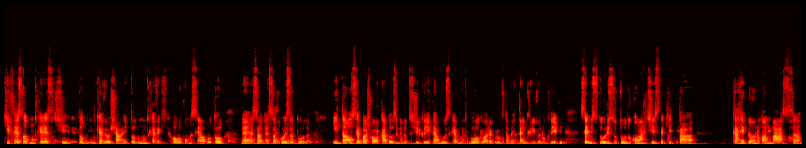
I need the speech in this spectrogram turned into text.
que fez todo mundo querer assistir. Todo mundo quer ver o Shai, todo mundo quer ver o que, rolou. Como assim ela botou né, essa, essa coisa toda? Então, você pode colocar 12 minutos de clipe, a música é muito boa, Glória Groove também tá incrível no clipe. Você mistura isso tudo com um artista que tá carregando uma massa,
